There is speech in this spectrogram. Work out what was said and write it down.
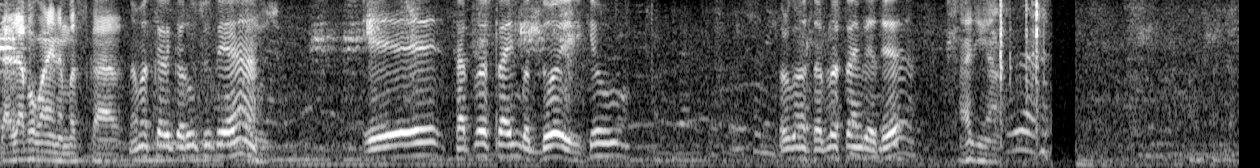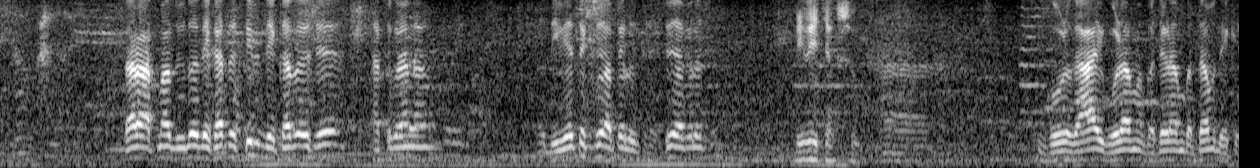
દાદા ભગવાન નમસ્કાર. નમસ્કાર કરું છું તે હા. એ સરપ્લસ ટાઈમ બધોય કેવું? થોડું ઘણો સરપ્લસ ટાઈમ રહે છે. હાજી હા. તારો આત્મા જુદો દેખાતો શી રીતે દેખાતો છે? આ છોકરાને દિવ્ય ચક્ષુ આપેલું છે? શું આપેલું છે? દિવ્ય ચક્ષુ હા. ગાય ઘોડામાં ગધેડામાં બધામાં દેખે.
